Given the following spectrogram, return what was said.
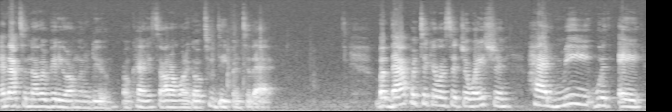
And that's another video I'm going to do, okay? So I don't want to go too deep into that. But that particular situation had me with a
